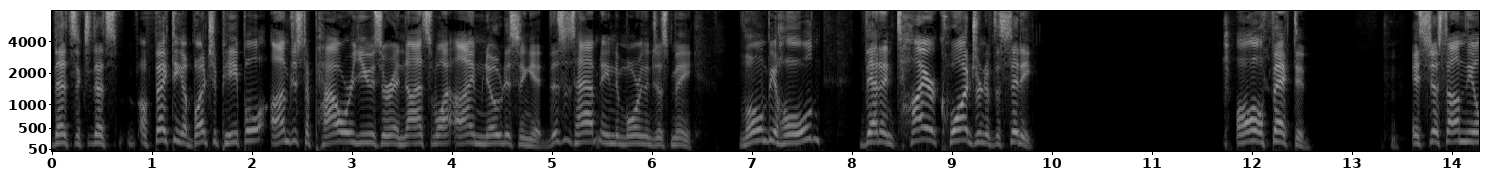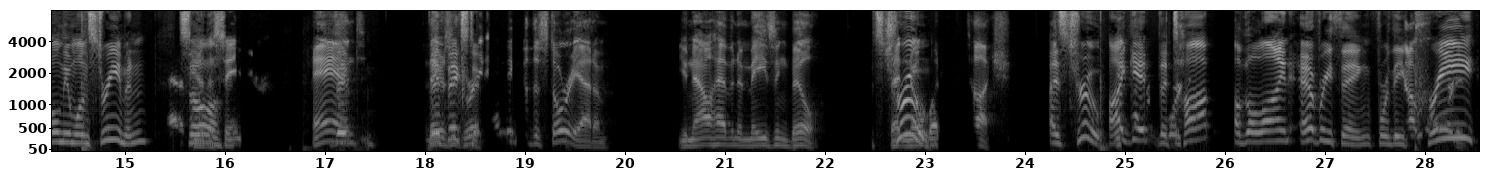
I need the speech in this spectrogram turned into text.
that's that's affecting a bunch of people. I'm just a power user, and that's why I'm noticing it. This is happening to more than just me. Lo and behold, that entire quadrant of the city, all affected. It's just I'm the only one streaming. So. And they, they there's fixed a great it. ending to the story, Adam. You now have an amazing bill It's that true. touch. It's true. I get the top of the line everything for the pre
